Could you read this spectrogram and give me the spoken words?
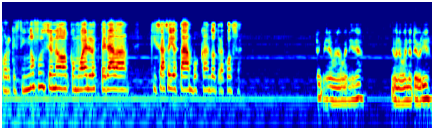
Porque si no funcionó como él lo esperaba, quizás ellos estaban buscando otra cosa. También es una buena idea. Es una buena teoría.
